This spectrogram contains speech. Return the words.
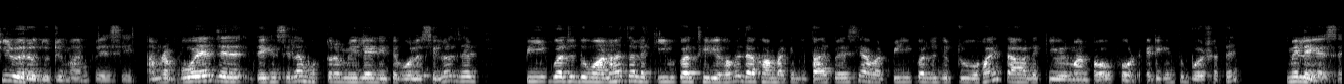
কিউ এরও দুটি মান পেয়েছি। আমরা বইয়ে যে দেখেছিলাম, উত্তর মিলিয়ে নিতে বলেছিল যে পি ইকুয়াল যদি ওয়ান হয়, তাহলে কিউ ইকুয়াল থ্রি হবে। দেখো, আমরা কিন্তু তাই পেয়েছি, আবার পি ইকুয়াল যদি টু হয়, তাহলে কিউ এর মান পাবো ফোর এটি কিন্তু বইয়ের সাথে মিলে গেছে।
